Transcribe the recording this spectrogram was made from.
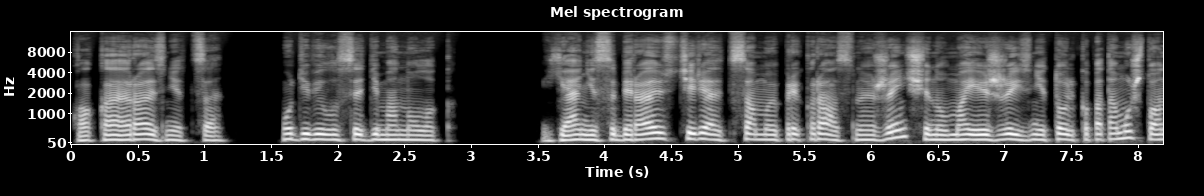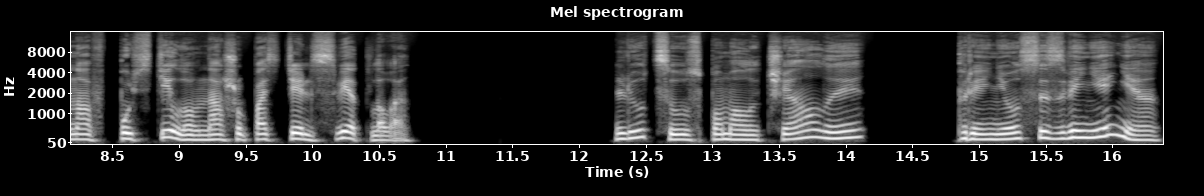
«Какая разница?» — удивился демонолог. «Я не собираюсь терять самую прекрасную женщину в моей жизни только потому, что она впустила в нашу постель светлого. Люциус помолчал и принес извинения.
